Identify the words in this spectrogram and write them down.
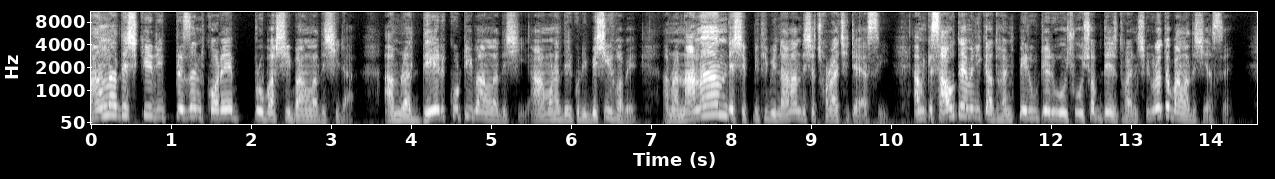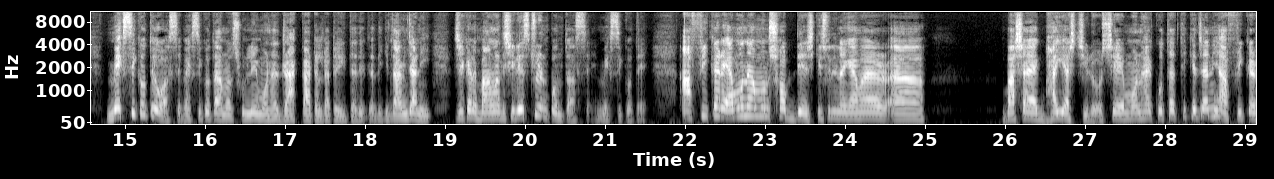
বাংলাদেশকে রিপ্রেজেন্ট করে প্রবাসী বাংলাদেশিরা। আমরা দেড় কোটি বাংলাদেশি, আমার হয় দেড় কোটি বেশি হবে, আমরা নানান দেশে, পৃথিবীর নানান দেশে ছড়া ছিটায় আছি। এমনকি সাউথ আমেরিকা ধরেন পেরু টেরু ওই ওইসব দেশ ধরেন, সেগুলোতেও বাংলাদেশি আছে। মেক্সিকোতেও আছে মেক্সিকোতে আমরা শুনলেই মনে হয় ড্রাগ কাটেল টাটেল ইত্যাদি ইত্যাদি। কিন্তু আমি জানি যেখানে বাংলাদেশি রেস্টুরেন্ট পর্যন্ত আছে মেক্সিকোতে আফ্রিকার এমন এমন সব দেশ, কিছুদিন আগে আমার বাসায় এক ভাই আসছিল, সে মনে হয় কোথা থেকে জানি আফ্রিকার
